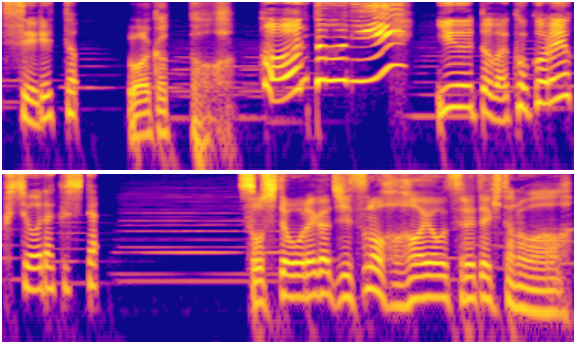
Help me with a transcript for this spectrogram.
するとわかった。本当に？ユウトは快く承諾した。そして俺が実の母親を連れてきたのは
